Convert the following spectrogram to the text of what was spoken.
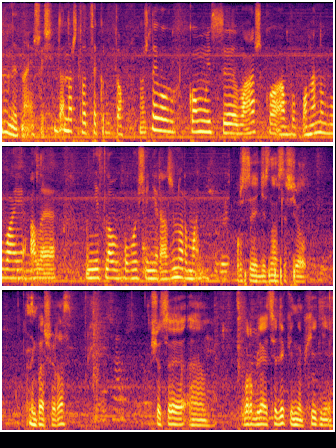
Ну, не знаю, що ще. Донорство це круто. Можливо, комусь важко або погано буває, але мені, слава Богу, ще ні разу нормально. Просто я дізнався, що не перший раз, що це е, виробляються ліки необхідні,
